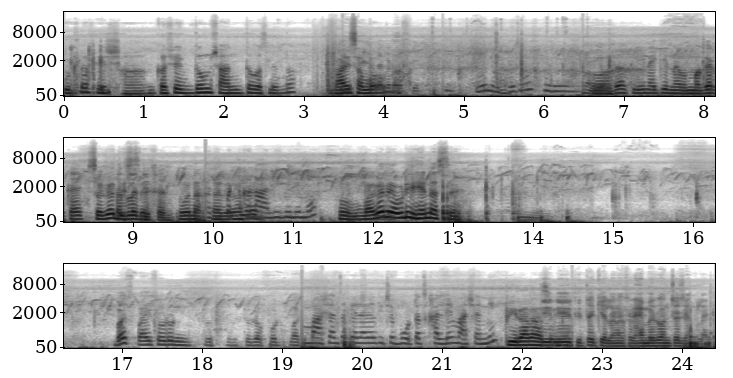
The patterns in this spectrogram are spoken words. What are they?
कुठला फिश हा कसे एकदम शांत बसलेत ना. बाय सांभाळ एवढं क्लीन आहे की न- मगर काय सगळं. दिसेल. हो ना. हो मगर एवढी हे नसते बस पाय सोडून तुझं फूट मस्त. माशांचं केल्याने तिचे बोटच खाल्ले माशांनी. पिराना तिने असेल तिथं केलं नसेल. अमेझॉनच्या जंगलात.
